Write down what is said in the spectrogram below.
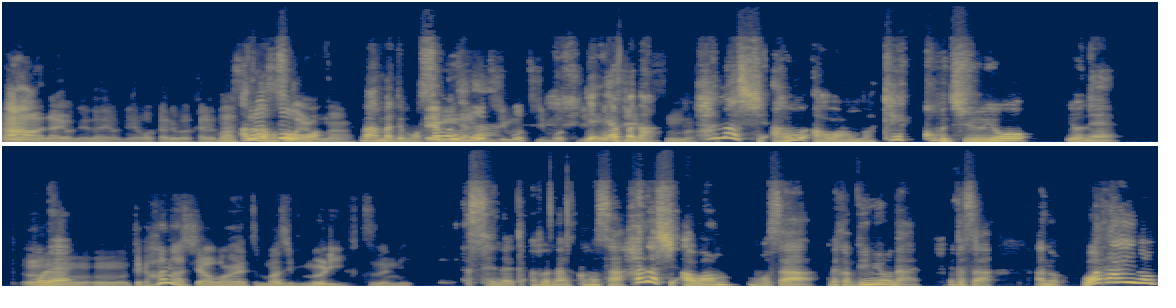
ああ、だよね、だよね。わかるわかる。まあ、あそりゃそうよな。まあまあでもそうじゃない？もちもちもち。いややっぱな話合う合わんは結構重要よね。これうんうんうん。てか、話合わんやつマジ無理、普通に。せなんかなんかさ話合わんもさなんか微妙ない？なんかさあの笑いの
